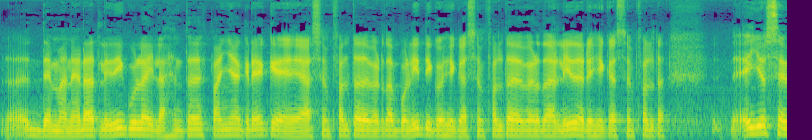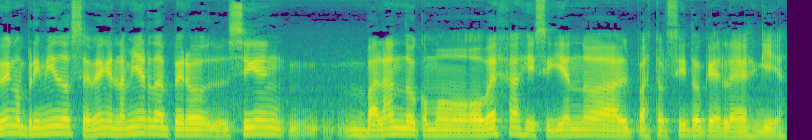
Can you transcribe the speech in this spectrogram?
de manera ridícula y la gente de España cree que hacen falta de verdad políticos y que hacen falta de verdad líderes y que hacen falta ellos se ven oprimidos, se ven en la mierda, pero siguen balando como ovejas y siguiendo al pastorcito que les guía.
